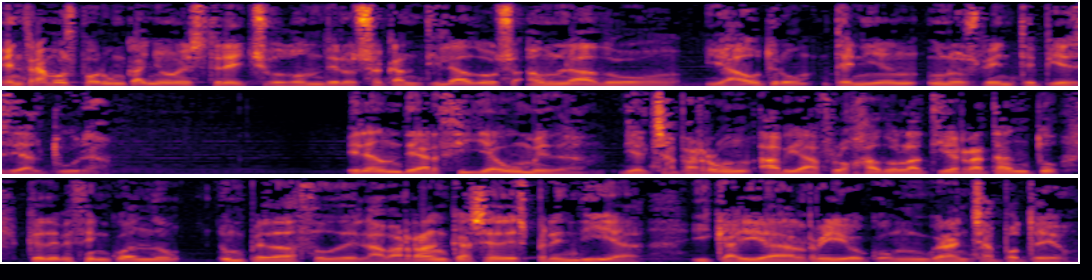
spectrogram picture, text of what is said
Entramos por un cañón estrecho donde los acantilados a un lado y a otro tenían unos 20 pies de altura. Eran de arcilla húmeda y el chaparrón había aflojado la tierra tanto que de vez en cuando un pedazo de la barranca se desprendía y caía al río con un gran chapoteo.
